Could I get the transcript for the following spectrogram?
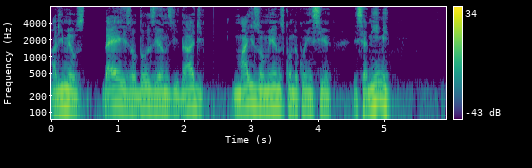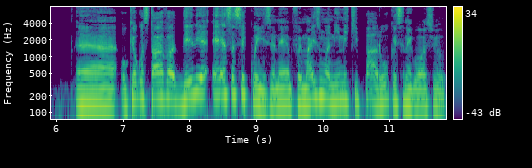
ali meus 10 ou 12 anos de idade, mais ou menos quando eu conheci esse anime, é, o que eu gostava dele é, é essa sequência, né? Foi mais um anime que parou com esse negócio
